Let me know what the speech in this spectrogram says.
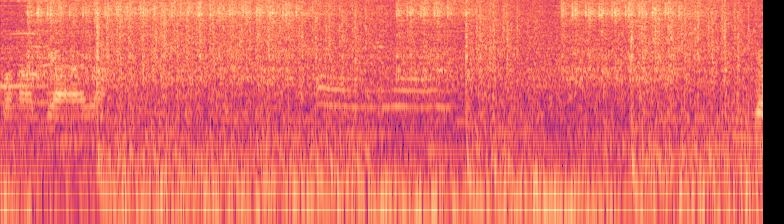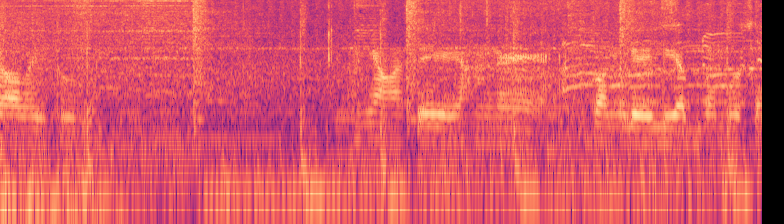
कौन आगे आएगा? जा भाई तू। यहाँ से हमने बम ले लिया। बम से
